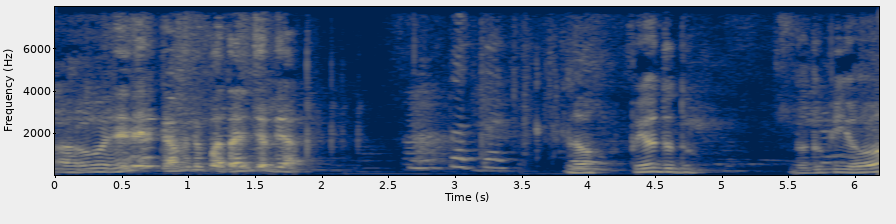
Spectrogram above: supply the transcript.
ਆਹੋ ਇਹ ਕਾ ਮੈਨੂੰ ਪਤਾ ਨਹੀਂ ਚੱਲਿਆ। ਪਤਾ ਲੋ ਪੀਓ ਦੁੱਧ। ਦੁੱਧ ਪੀਓ।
